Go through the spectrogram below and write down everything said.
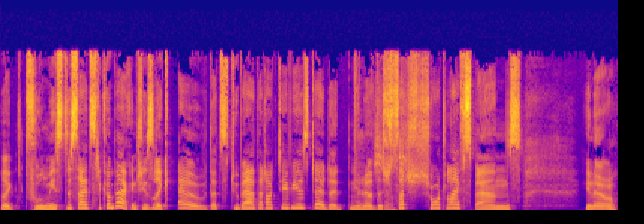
Like Fulmis decides to come back and she's like, Oh, that's too bad that Octavia's dead. I, you know, there's yes. such short lifespans. You know.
